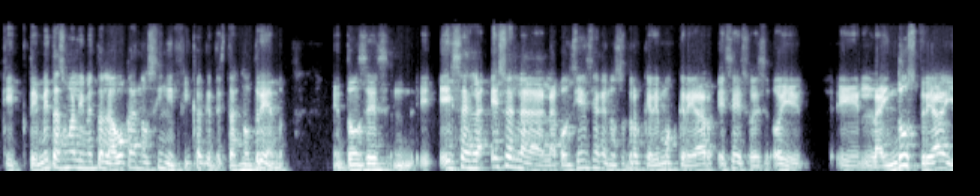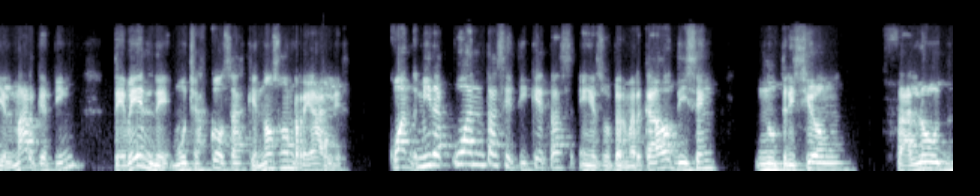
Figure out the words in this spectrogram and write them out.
que te metas un alimento en la boca no significa que te estás nutriendo. Entonces, e, esa es la, es la conciencia que nosotros queremos crear, es eso, es, oye, eh, la industria y el marketing te vende muchas cosas que no son reales. mira cuántas etiquetas en el supermercado dicen nutrición, salud,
